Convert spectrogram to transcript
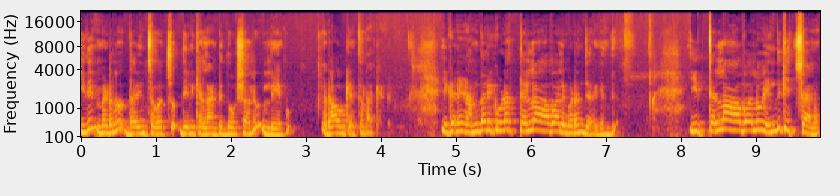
ఇది మెడలో ధరించవచ్చు. దీనికి ఎలాంటి దోషాలు లేవు. రావు లాకెట్. ఇక నేను అందరికీ కూడా తెల్ల ఆవాలు ఇవ్వడం జరిగింది. ఈ తెల్ల ఆవాలు ఎందుకు ఇచ్చాను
